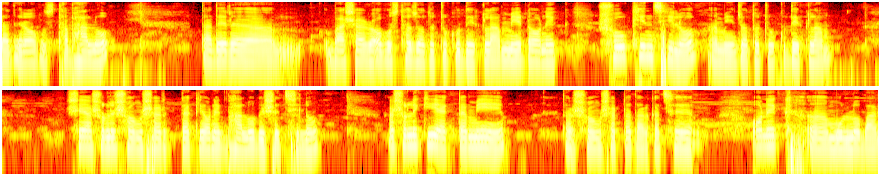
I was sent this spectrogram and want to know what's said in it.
তাদের অবস্থা ভালো। তাদের বাসার অবস্থা যতটুকু দেখলাম, মেয়েটা অনেক শৌখিন ছিল, আমি যতটুকু দেখলাম। সে আসলে সংসারটাকে অনেক ভালোবেসেছিল। আসলে কি একটা মেয়ে তার সংসারটা তার কাছে অনেক মূল্যবান।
